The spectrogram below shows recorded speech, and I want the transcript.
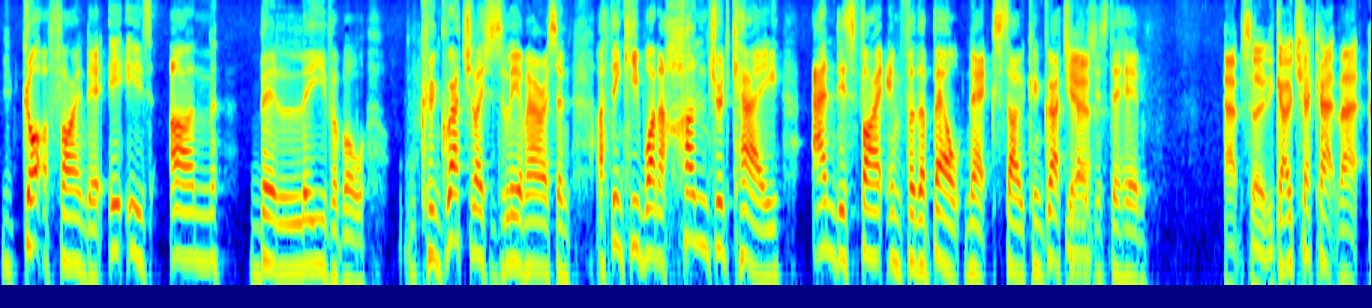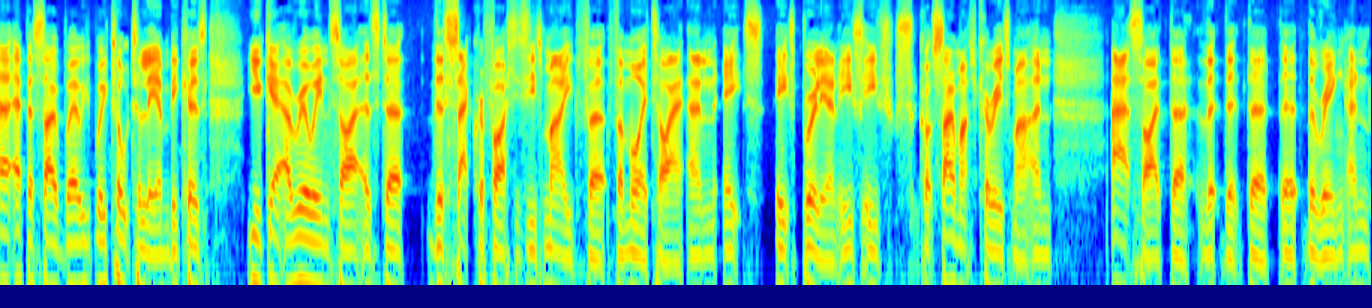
You got to find it. It is unbelievable. Congratulations to Liam Harrison. I think he won 100k and is fighting for the belt next. So congratulations to him. Absolutely. Go check out that uh, episode where we, we talked to Liam because you get a real insight as to the sacrifices he's made for, for Muay Thai, and it's it's brilliant. He's he's got so much charisma and outside the the, the, the, the the ring, and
